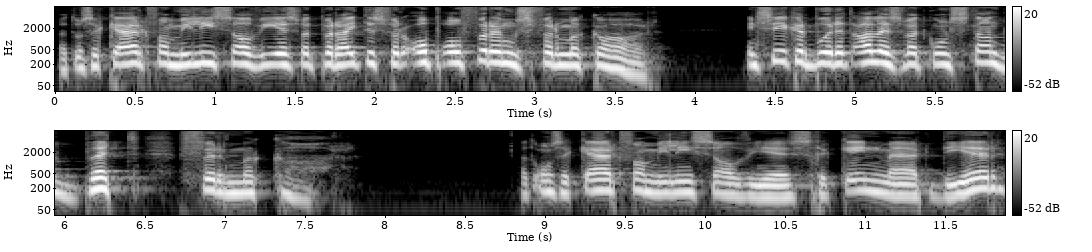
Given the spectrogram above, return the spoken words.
Dat ons 'n kerkfamilie sal wees wat bereid is vir opofferings vir mekaar. En seker bo dit alles wat konstant bid vir mekaar. Dat ons 'n kerkfamilie sal wees gekenmerk deur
